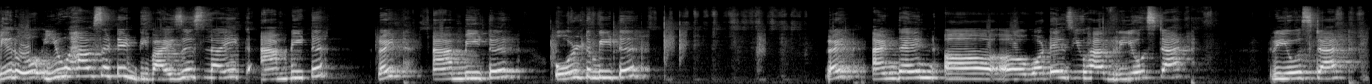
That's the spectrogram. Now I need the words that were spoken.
You know you have certain devices like ammeter right? Ammeter voltmeter right? And then uh, uh, what else you have? Rheostat. Rheostat.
